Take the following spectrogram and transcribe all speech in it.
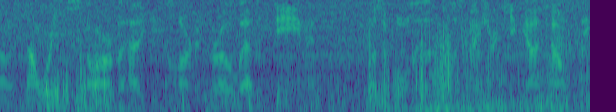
Uh, it's not where you start, but how you can learn to grow as a team. And most importantly, let's make sure we keep guys healthy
